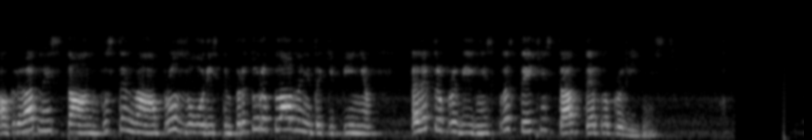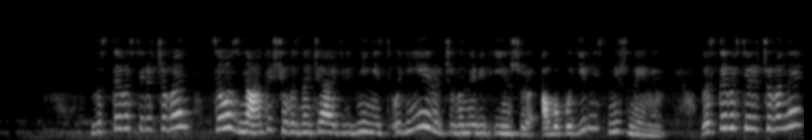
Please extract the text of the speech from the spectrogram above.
агрегатний стан, густина, прозорість, температура плавлення та кипіння, електропровідність, пластичність та теплопровідність. Властивості речовин це ознаки, що визначають відмінність однієї речовини від іншої або подібність між ними. Властивості речовини,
